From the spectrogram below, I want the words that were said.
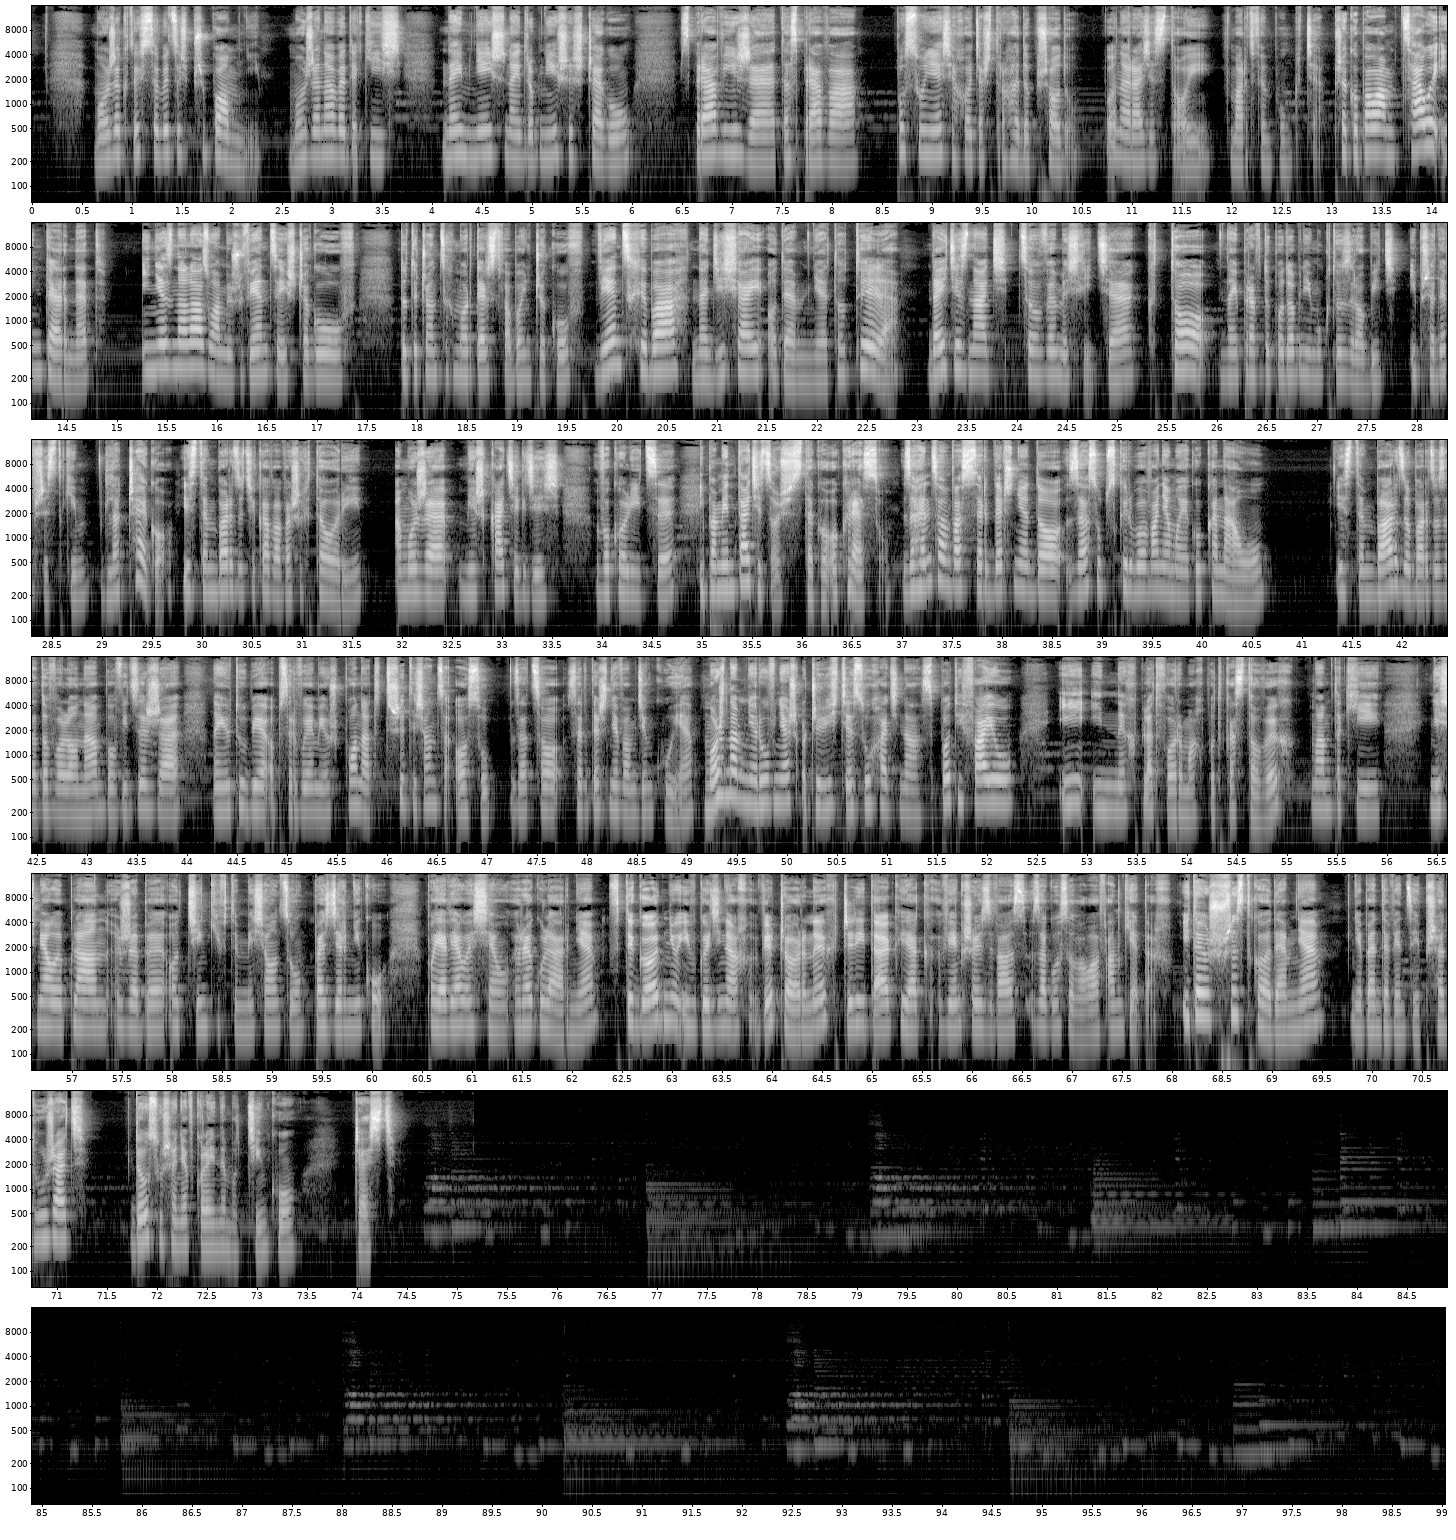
Może ktoś sobie coś przypomni, może nawet jakiś najmniejszy, najdrobniejszy szczegół sprawi, że ta sprawa posunie się chociaż trochę do przodu, bo na razie stoi w martwym punkcie. Przekopałam cały internet i nie znalazłam już więcej szczegółów dotyczących morderstwa Bończyków, więc chyba na dzisiaj ode mnie to tyle. Dajcie znać, co wy myślicie, kto najprawdopodobniej mógł to zrobić i przede wszystkim dlaczego. Jestem bardzo ciekawa Waszych teorii. A może mieszkacie gdzieś w okolicy i pamiętacie coś z tego okresu? Zachęcam Was serdecznie do zasubskrybowania mojego kanału. Jestem bardzo, bardzo zadowolona, bo widzę, że na YouTubie obserwuje mnie już ponad 3000 osób, za co serdecznie Wam dziękuję. Można mnie również oczywiście słuchać na Spotify'u i innych platformach podcastowych. Mam taki nieśmiały plan, żeby odcinki w tym miesiącu, październiku, pojawiały się regularnie, w tygodniu i w godzinach wieczornych, czyli tak jak większość z Was zagłosowała w ankietach. I to już wszystko ode mnie. Nie będę więcej przedłużać. Do usłyszenia w kolejnym odcinku. Cześć!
